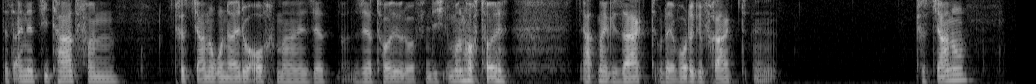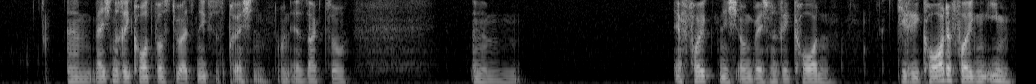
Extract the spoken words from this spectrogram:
das eine Zitat von Cristiano Ronaldo auch mal sehr, sehr toll oder finde ich immer noch toll. Er hat mal gesagt oder er wurde gefragt, äh, Cristiano, ähm, welchen Rekord wirst du als nächstes brechen? Und er sagt so, ähm, er folgt nicht irgendwelchen Rekorden. Die Rekorde folgen ihm.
